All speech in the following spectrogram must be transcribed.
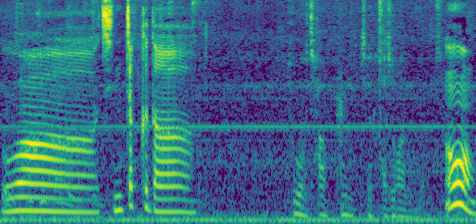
우와 진짜 크다. 저거 잡으면 제가 가져가는 거야 어.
